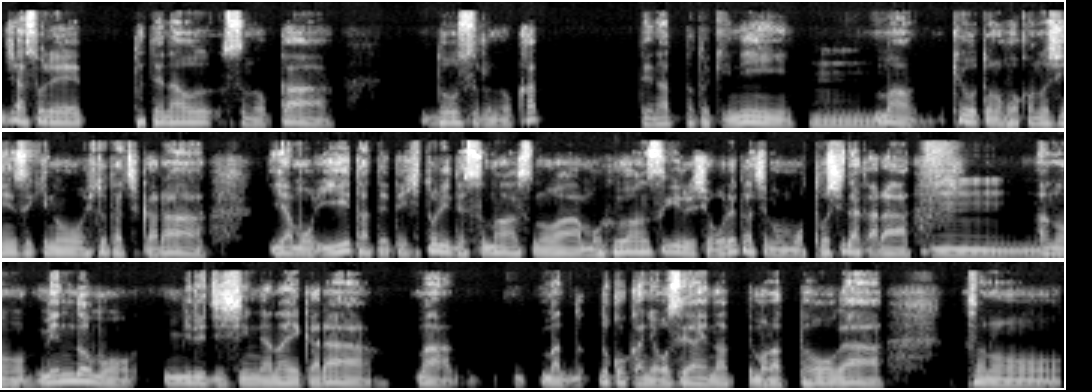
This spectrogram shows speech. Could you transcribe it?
じゃあそれ立て直すのか、どうするのかってなった時に、うんまあ京都の他の親戚の人たちから、いやもう家建てて一人で住まわすのはもう不安すぎるし、俺たちももう年だから、うんあの、面倒も見る自信がないから、まあ、まあ、どどこかにお世話になってもらった方が、その、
